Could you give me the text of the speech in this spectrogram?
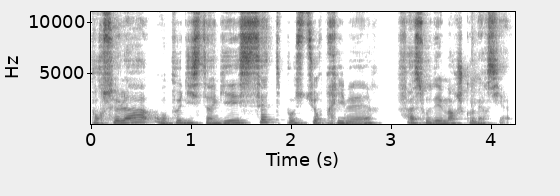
Pour cela, on peut distinguer sept postures primaires face aux démarches commerciales.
